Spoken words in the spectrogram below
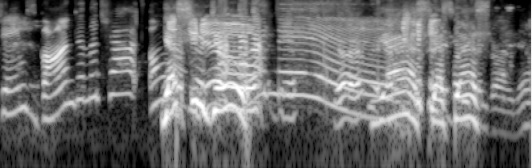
James Bond in the chat? Oh Yes, you you do. do. Yeah. Yes, yes, yes. can join, yeah.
